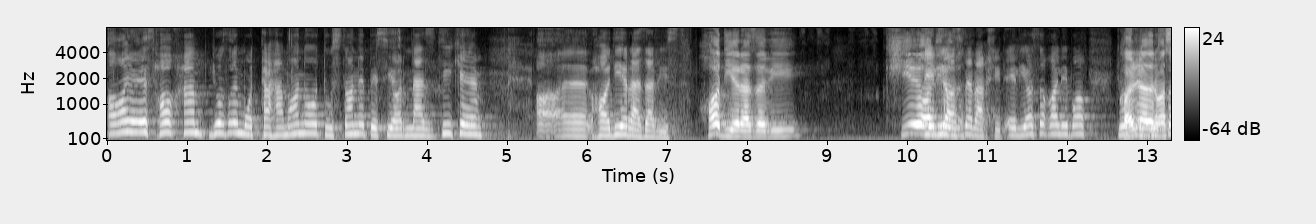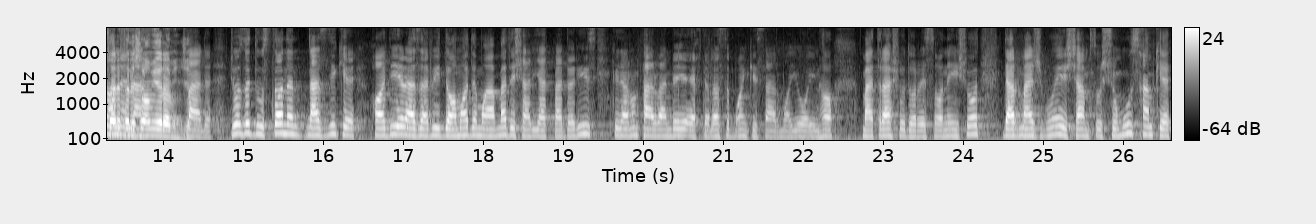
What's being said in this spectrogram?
آقای اسحاق هم جزء متهمان و دوستان بسیار نزدیک هادی رضوی است. هادی رضوی؟ کیه الیاس ببخشید. الیاس قالیباف کاری نداره من سر فلشام میارم اینجا. بله. جز دوستان نزدیک هادی رضوی داماد محمد شریعت بداری است که در اون پرونده اختلاس بانک سرمایه و اینها مطرح شد و رسانه ای شد. در مجموعه شمس و شموس هم که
